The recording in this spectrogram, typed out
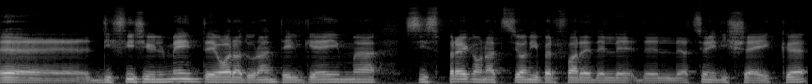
eh, difficilmente ora durante il game si sprecano azioni per fare delle, delle azioni di shake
